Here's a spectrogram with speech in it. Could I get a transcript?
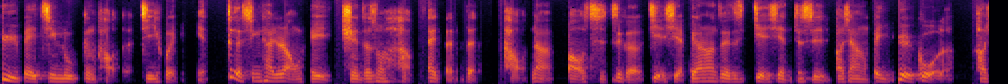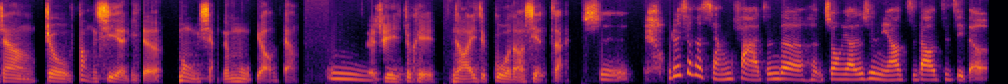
预备进入更好的机会里面。这个心态就让我可以选择说，好，再等等，好，那保持这个界限，不要让这个界限就是好像被越过了。好像就放弃了你的梦想跟目标这样，嗯，所以就可以然后一直过到现在。是，我觉得这个想法真的很重要，就是你要知道自己的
